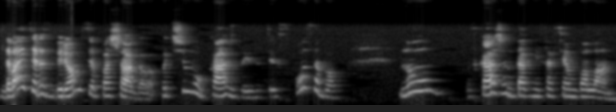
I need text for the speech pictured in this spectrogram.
Давайте разберемся пошагово, почему каждый из этих способов, ну, скажем так, не совсем баланс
